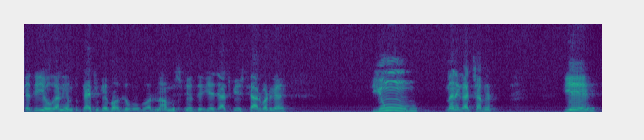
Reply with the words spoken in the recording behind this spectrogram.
कहते, ये होगा नहीं। हम तो कह चुके हैं बहुत लोगों को और नाम इसमें दे दिए जा चुके इश्तेहार बढ़ गए यूँ? मैंने कहा अच्छा फिर। ये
